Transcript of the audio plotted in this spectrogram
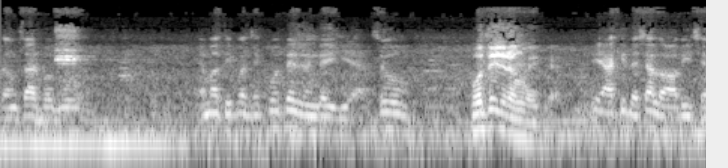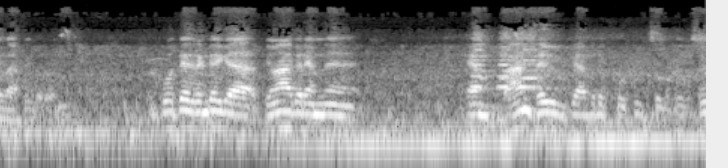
સંસાર ભોગવો. એમાંથી પછી પોતે જ રંગાઈ ગયા. શું? પોતે જ રંગાઈ ગયા. એ આખી દશા આવી છે વાતો કરવાની પોતે રંગાઈ ગયા. ત્યાં આગળ એમને એમ ભાન થયું કે આ બધું ખોટું જ છે.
